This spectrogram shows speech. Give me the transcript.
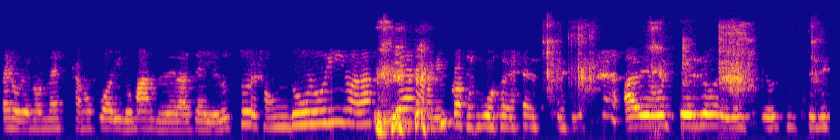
spero che non escano fuori domande della serie, dottore c'ho un dolorino alla schiena, ma che cosa può essere? Avevo il terrore che le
